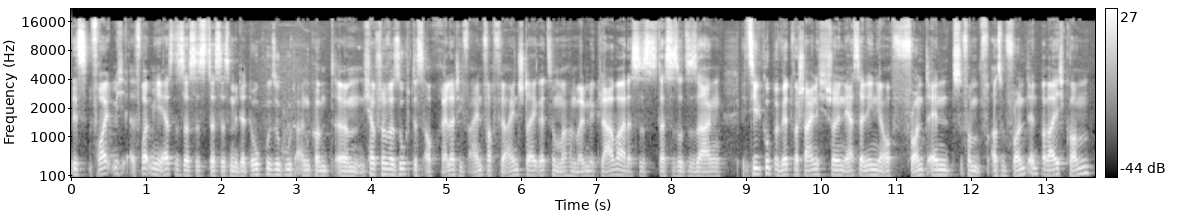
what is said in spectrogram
es freut mich, freut mich erstens, dass es, dass es mit der Doku so gut ankommt. Ähm, ich habe schon versucht, das auch relativ einfach für Einsteiger zu machen, weil mir klar war, dass es, dass es sozusagen, die Zielgruppe wird wahrscheinlich schon in erster Linie auch Frontend, vom, aus dem Frontend-Bereich kommen.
